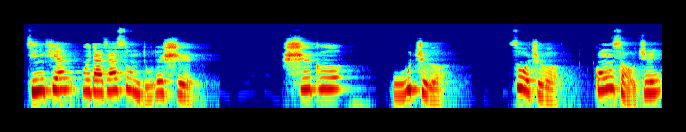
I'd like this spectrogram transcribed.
今天为大家诵读的是诗歌《舞者》，作者龚小军。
